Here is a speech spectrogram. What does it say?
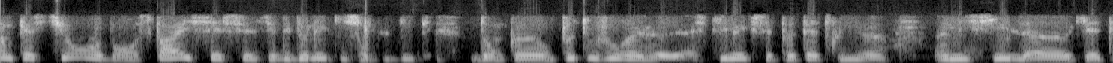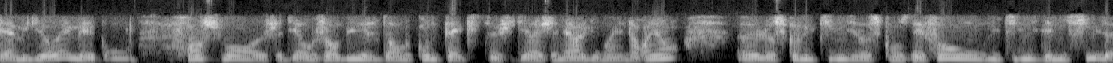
En question, bon, c'est pareil, c'est des données qui sont publiques. Donc, euh, on peut toujours euh, estimer que c'est peut-être un missile euh, qui a été amélioré, mais bon, franchement, je veux dire, aujourd'hui, dans le contexte, je dirais, général du Moyen-Orient, lorsqu'on utilise, lorsqu'on se défend, on utilise des missiles,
